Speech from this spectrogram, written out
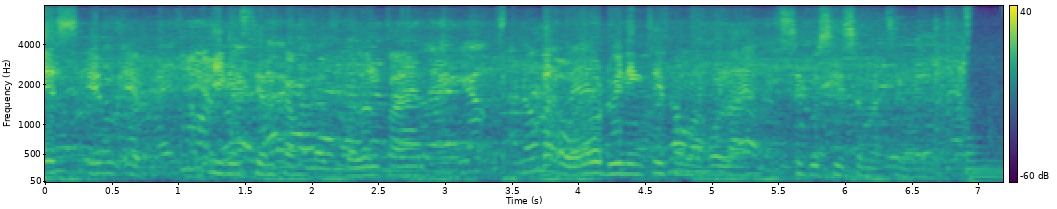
SMF King Steam camp Balon Pine, the award-winning team from Ahola, Cebu Sea Summit.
